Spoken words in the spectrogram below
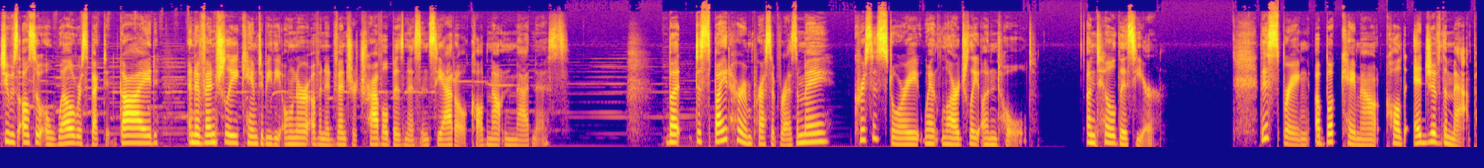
She was also a well respected guide and eventually came to be the owner of an adventure travel business in Seattle called Mountain Madness. But despite her impressive resume, Chris's story went largely untold. Until this year. This spring, a book came out called Edge of the Map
